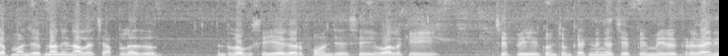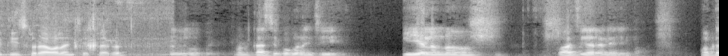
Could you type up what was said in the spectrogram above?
చెప్పమని చెప్పినా నేను అలా చెప్పలేదు. ఇంతలోపు సీఏ గారు ఫోన్ చేసి వాళ్ళకి చెప్పి కొంచెం కఠినంగా చెప్పి మీరు ఇక్కడ ఆయన తీసుకురావాలని చెప్పారు. మన కాశీపూర్ నుంచి ఈఎల్ఎన్ రాజు గారని ఒక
